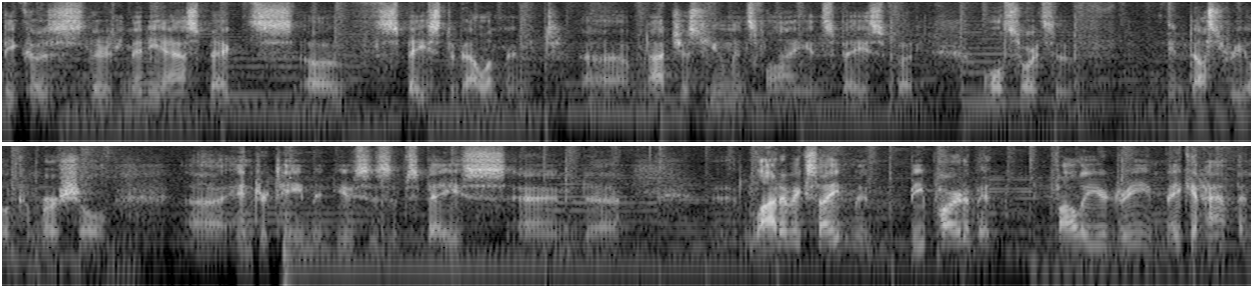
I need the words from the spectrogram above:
because there's many aspects of space development, uh, not just humans flying in space, but all sorts of industrial, commercial, uh, entertainment uses of space, and uh, a lot of excitement. Be part of it. Follow your dream. Make it happen.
